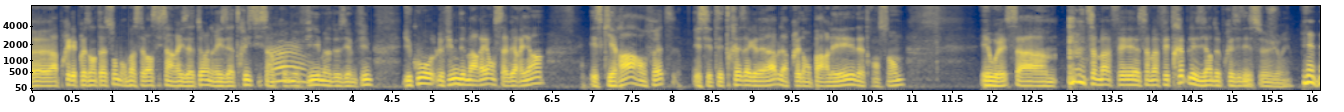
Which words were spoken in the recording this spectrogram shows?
euh, après les présentations pour pas savoir si c'est un réalisateur, une réalisatrice, si c'est un Ah. premier film, un deuxième film. Du coup, le film démarrait, on savait rien. Et ce qui est rare, en fait. Et c'était très agréable après d'en parler, d'être ensemble. Et ouais, ça, ça m'a fait, ça m'a fait très plaisir de présider ce jury. Vous êtes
